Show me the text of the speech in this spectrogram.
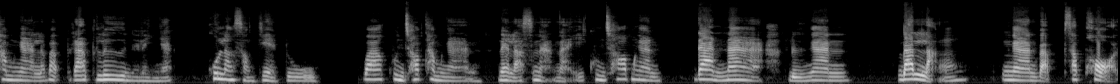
ทำงานแล้วแบบราบลื่นอะไรเงี้ย คุณลองสังเกตดูว่าคุณชอบทำงานในลักษณะไหน คุณชอบงาน ด้านหน้า หรืองานด้านหลัง งานแบบ support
